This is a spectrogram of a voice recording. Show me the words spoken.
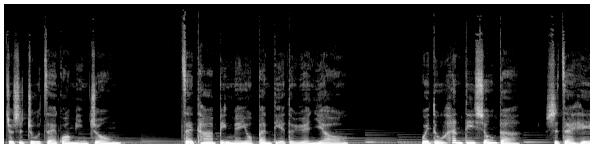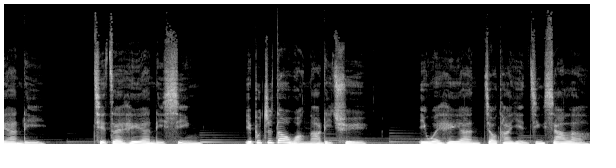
就是住在光明中，在他并没有半点的缘由；唯独恨弟兄的，是在黑暗里。且在黑暗里行，也不知道往哪里去，因为黑暗叫他眼睛瞎了。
